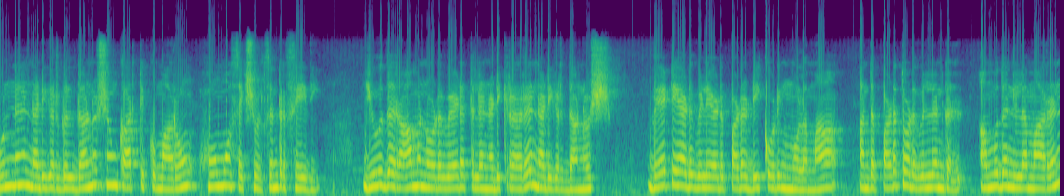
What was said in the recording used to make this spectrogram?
ஒன்று நடிகர்கள் தனுஷும் கார்த்திக்குமாரும் குமாரும் ஹோமோசெக்சுவல்ஸ்ன்ற செய்தி. யூத ராமனோட வேடத்தில் நடிக்கிறாரு நடிகர் தனுஷ். வேட்டையாடு விளையாடு பட டீகோடிங் மூலமாக அந்த படத்தோட வில்லன்கள் அமுதன் இளமாறன்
